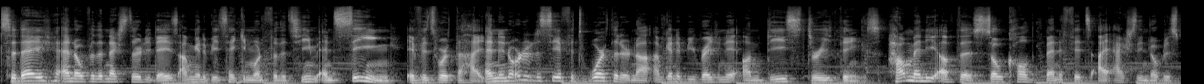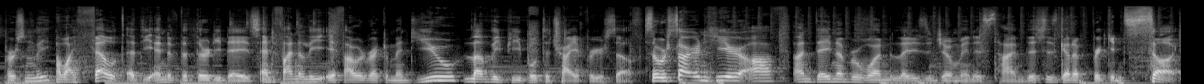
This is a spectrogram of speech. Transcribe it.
today and over the next 30 days, I'm gonna be taking one for the team and seeing if it's worth the hype. And in order to see if it's worth it or not, I'm gonna be rating it on these three things. How many of the so-called benefits I actually noticed personally, how I felt at the end of the 30 days, and finally, if I would recommend you, lovely people, to try it for yourself. So we're starting here off on day number one, ladies and gentlemen, it's time. This is gonna freaking suck.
